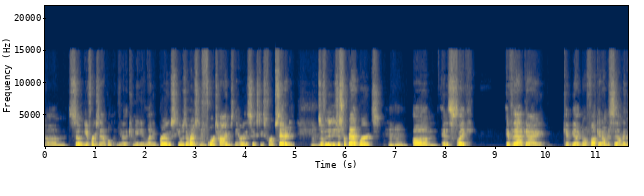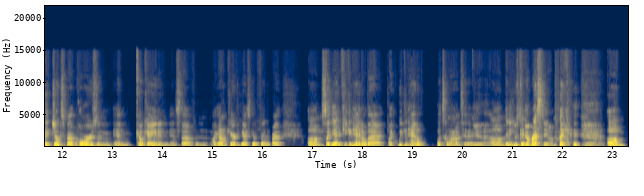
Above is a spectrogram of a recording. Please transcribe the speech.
Um, so, you know, for example, you know, the comedian Lenny Bruce, he was arrested Mhm. four times in the early '60s for obscenity. Mhm. So, it's just for bad words. Mhm. Um, and it's like, if that guy can be like, no, fuck it, I'm gonna say, I'm gonna make jokes about whores and and cocaine and and stuff, and like, I don't care if you guys get offended by that. Um, like, yeah, if he can handle that, like, we can handle what's going on today. Yeah. Um, and he was getting good point, arrested, like. yeah. Um,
